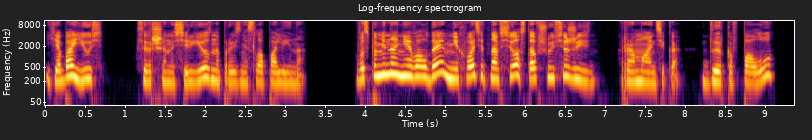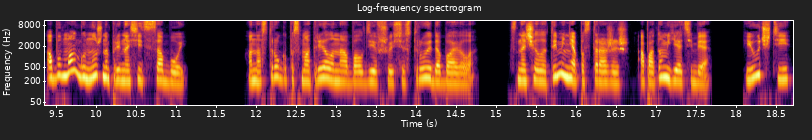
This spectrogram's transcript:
я боюсь», — совершенно серьезно произнесла Полина. «Воспоминания о Валдае мне хватит на всю оставшуюся жизнь. Романтика, дырка в полу, а бумагу нужно приносить с собой». Она строго посмотрела на обалдевшую сестру и добавила. Сначала ты меня посторожишь, а потом я тебя. И учти,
